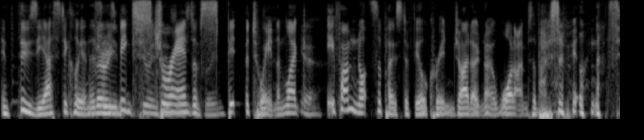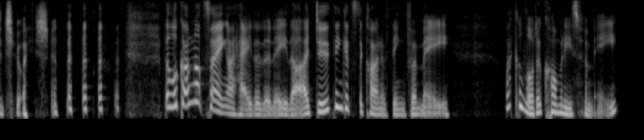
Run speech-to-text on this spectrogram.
Enthusiastically and there's Very these big strands of spit between them. Like, Yeah. if I'm not supposed to feel cringe, I don't know what I'm supposed to feel in that situation. but look, I'm not saying I hated it either. I do think it's the kind of thing for me, like a lot of comedies for me,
